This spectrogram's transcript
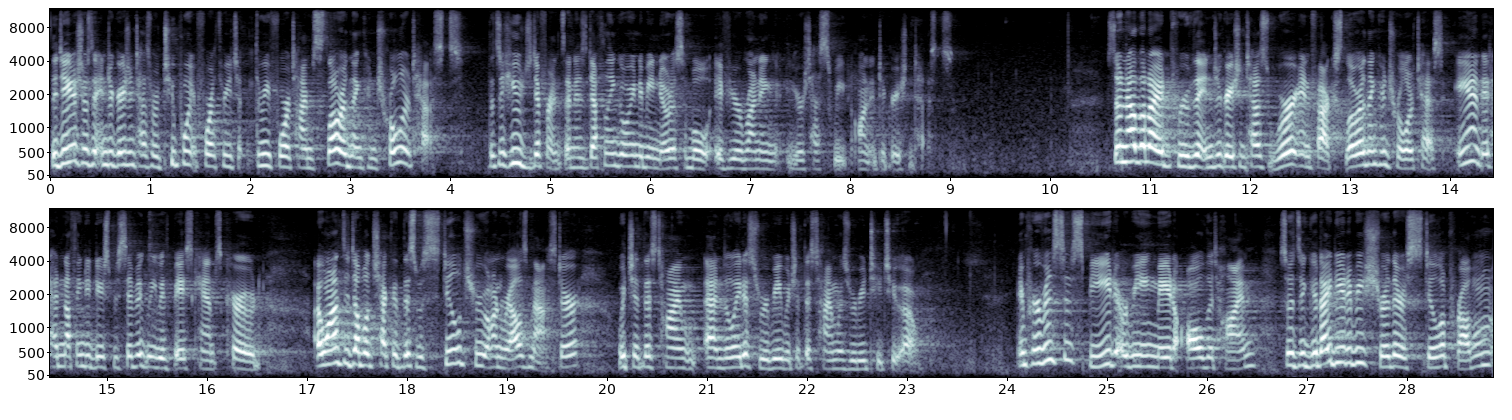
The data shows that integration tests were 2.434 times slower than controller tests. That's a huge difference and is definitely going to be noticeable if you're running your test suite on integration tests. So now that I had proved that integration tests were in fact slower than controller tests and it had nothing to do specifically with Basecamp's code, I wanted to double check that this was still true on Rails Master, which at this time, and the latest Ruby, which at this time was Ruby 2.2.0. Improvements to speed are being made all the time, so it's a good idea to be sure there's still a problem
